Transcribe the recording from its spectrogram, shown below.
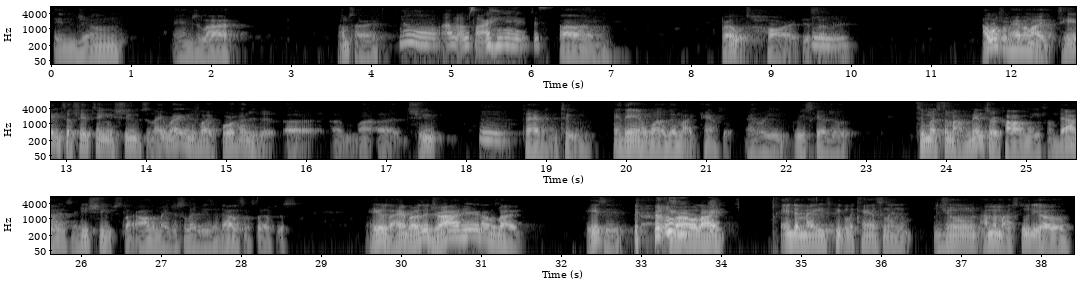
in June and July. I'm sorry. No, I'm I'm sorry. I just Um, bro, it was hard this Mm. summer. I went from having like 10 to 15 shoots, and they range like 400 a, uh, a, a shoot mm, to having two. And then one of them like canceled and re rescheduled. Too much to my mentor called me from Dallas, and he shoots like all the major celebrities in Dallas and stuff. Just he was like, "Hey, bro, is it dry in here?" And I was like, "Is it, bro?" Like end of May, people are canceling. June, I'm in my studio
